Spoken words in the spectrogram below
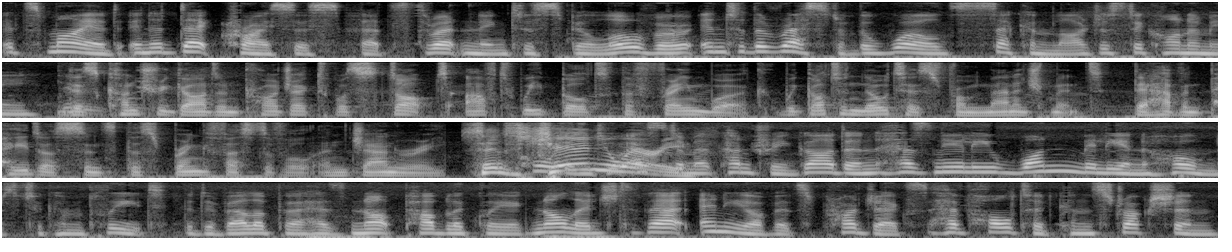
it's mired in a debt crisis that's threatening to spill over into the rest of the world's second largest economy. This Country Garden project was stopped after we built the framework. We got a notice from management. They haven't paid us since the Spring Festival in January. Since According January! To estimate, Country Garden has nearly 1 million homes to complete. The developer has not publicly acknowledged that any of its projects have halted construction.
